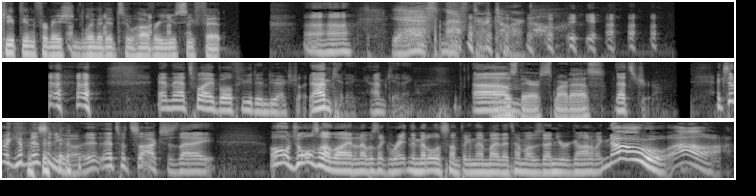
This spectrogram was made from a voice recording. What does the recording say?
keep the information limited to however you see fit. Uh huh. Yes, Master Torgo. yeah. and that's why both of you didn't do extra. I'm kidding. I'm kidding. Um, I was um, there, smartass. That's true. Except I kept missing you. that's what sucks is that I. Oh, Joel's online, and I was like right in the middle of something. And then by the time I was done, you were gone. I'm like, no, ah.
